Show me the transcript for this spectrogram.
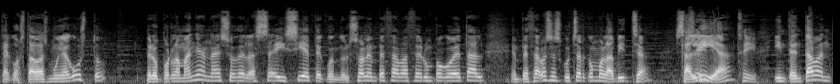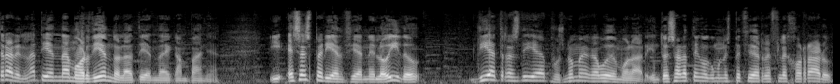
te acostabas muy a gusto, pero por la mañana, eso de las 6, 7, cuando el sol empezaba a hacer un poco de tal, empezabas a escuchar como la bicha salía, Sí, sí. intentaba entrar en la tienda mordiendo la tienda de campaña. Y esa experiencia en el oído, día tras día, pues no me acabó de molar. Y entonces ahora tengo como una especie de reflejo raro.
